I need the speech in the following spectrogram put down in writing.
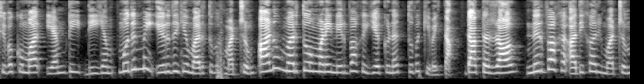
Sivakumar MD DM முதன்மை இருதய மருத்துவர் மற்றும் அணு மருத்துவமனை நிர்வாக இயக்குநர் துவக்கி வைத்தார். டாக்டர் ராவ் நிர்வாக அதிகாரி மற்றும்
